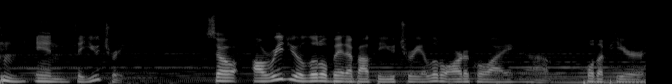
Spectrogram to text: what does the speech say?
in the yew tree. So I'll read you a little bit about the yew tree, a little article I uh, pulled up here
